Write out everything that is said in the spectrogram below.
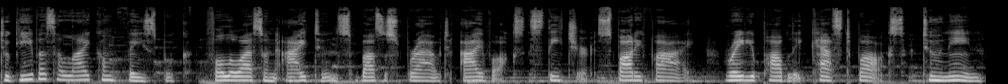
to give us a like on Facebook, follow us on iTunes, Buzzsprout, iVoox, Stitcher, Spotify, Radio Public, Castbox, TuneIn,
